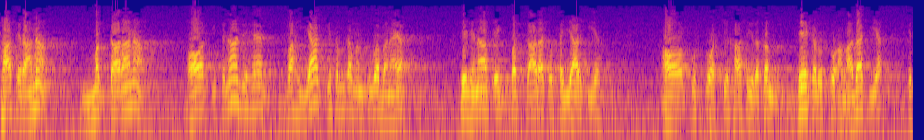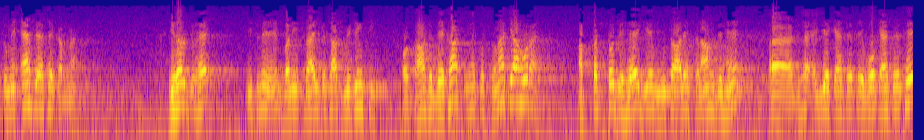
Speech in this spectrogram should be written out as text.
شاطرانہ مکارانہ اور اتنا جو ہے واحیات قسم کا منصوبہ بنایا کہ جناب ایک بدکارہ کو تیار کیا اور اس کو اچھی خاصی رقم دے کر اس کو آمادہ کیا کہ تمہیں ایسے ایسے کرنا ہے۔ ادھر جو ہے اس نے بنی اسرائیل کے ساتھ میٹنگ کی۔ اور کہا کہ دیکھا تم نے کچھ سنا کیا ہو رہا ہے؟ اب تک تو جو ہے یہ موسا علیہ السلام جو ہیں جو ہے یہ کہتے تھے، وہ کہتے تھے،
